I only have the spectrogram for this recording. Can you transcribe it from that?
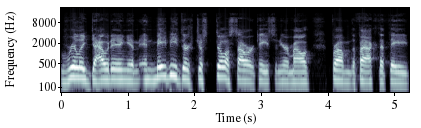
really doubting and, and maybe there's just still a sour taste in your mouth from the fact that they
